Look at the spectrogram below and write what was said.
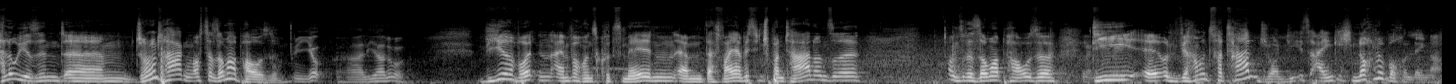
Hallo, hier sind ähm, John und Hagen aus der Sommerpause. Jo, halli, hallo. Wir wollten einfach uns kurz melden. Ähm, das war ja ein bisschen spontan, unsere, unsere Sommerpause. Die, äh, und wir haben uns vertan, John. Die ist eigentlich noch eine Woche länger.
